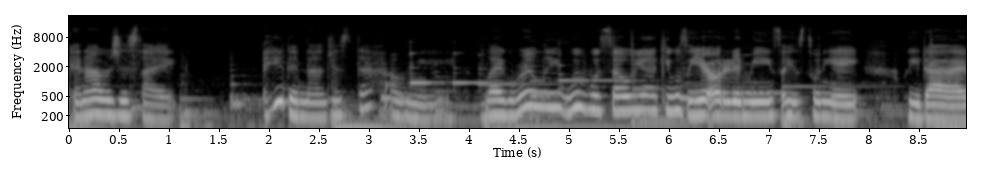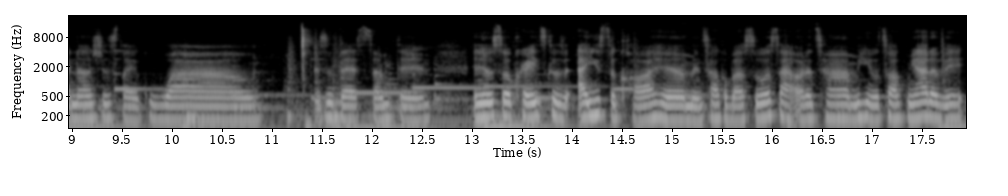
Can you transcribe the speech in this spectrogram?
and I was just like, he did not just die on me. Like, really? We were so young. He was a year older than me, so he was 28. he died, and I was just like, wow, isn't that something? And it was so crazy because I used to call him and talk about suicide all the time, and he would talk me out of it.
